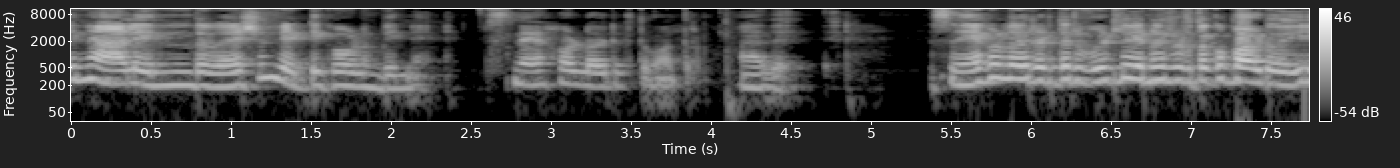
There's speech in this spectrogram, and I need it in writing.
പിന്നെ ആൾ എന്ത് വേഷം കെട്ടിക്കോളും പിന്നെ. സ്നേഹമുള്ളവരുടെ അടുത്ത് മാത്രം. അതെ. സ്നേഹമുള്ളവരുടെ അടുത്തൊരു വീട്ടിൽ വരുന്നവരടുത്തൊക്കെ പാടുപോയി.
